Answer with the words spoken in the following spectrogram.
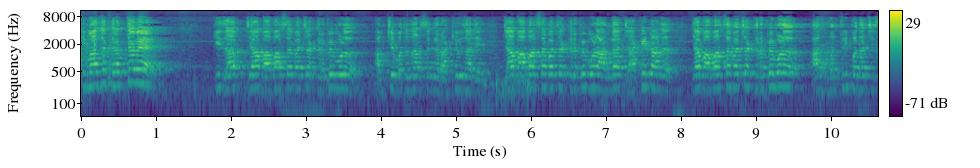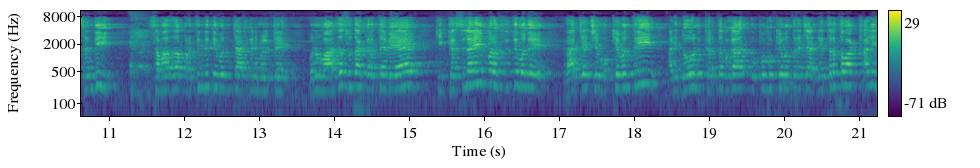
की माझं कर्तव्य आहे की ज्या बाबासाहेबांच्या कृपेमुळं आमचे मतदारसंघ राखीव झाले ज्या बाबासाहेबांच्या कृपेमुळं अंगात जॅकेट आलं ज्या बाबासाहेबांच्या कृपेमुळं आज मंत्रीपदाची संधी समाजाला प्रतिनिधी म्हणून त्या ठिकाणी मिळते. म्हणून माझं सुद्धा कर्तव्य आहे की कसल्याही परिस्थितीमध्ये राज्याचे मुख्यमंत्री आणि दोन कर्तबगार उपमुख्यमंत्र्यांच्या नेतृत्वाखाली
